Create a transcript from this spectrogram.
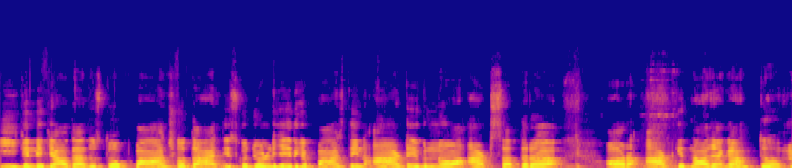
ई e के लिए क्या होता है दोस्तों? पाँच होता है। इसको जोड़ लीजिए देखिए, पाँच, तीन, आठ, एक, नौ, आठ, सत्रह और आठ कितना हो जाएगा? तो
